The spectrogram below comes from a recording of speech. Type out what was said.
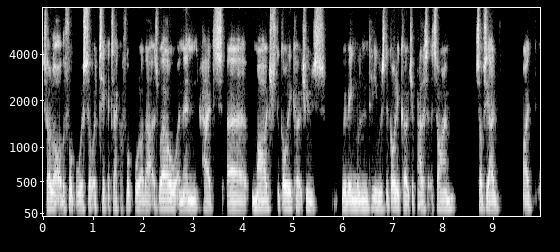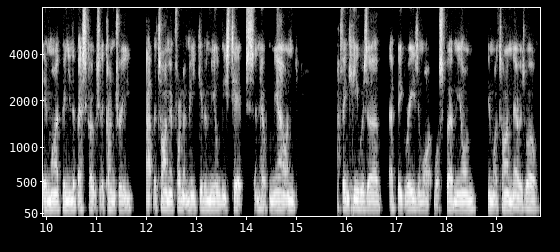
So a lot of the football was sort of tiki taka of football like that as well. And then you had uh, Marge, the goalie coach, who's with England. He was the goalie coach at Palace at the time. So obviously, I, I, in my opinion, the best coach of the country at the time in front of me, giving me all these tips and helping me out. And I think he was a, a big reason what what spurred me on in my time there as well.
